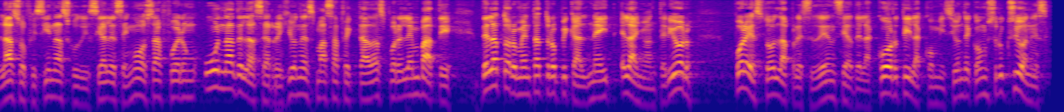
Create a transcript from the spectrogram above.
Las oficinas judiciales en Osa fueron una de las regiones más afectadas por el embate de la tormenta tropical Nate el año anterior. Por esto, la presidencia de la Corte y la Comisión de Construcciones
